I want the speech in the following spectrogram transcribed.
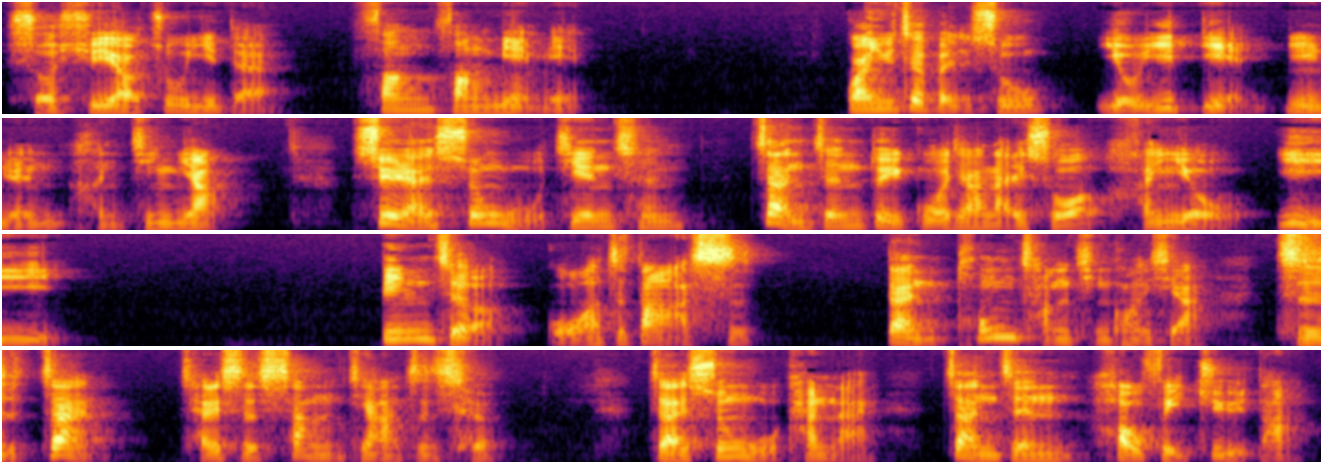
所需要注意的方方面面。关于这本书，有一点令人很惊讶：虽然孙武坚称。战争对国家来说很有意义，兵者国之大事，但通常情况下，止战才是上佳之策。在孙武看来，战争耗费巨大，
